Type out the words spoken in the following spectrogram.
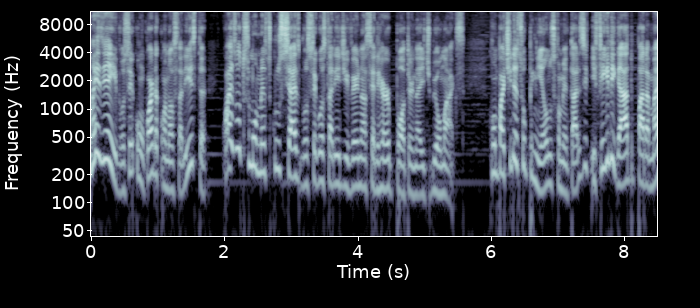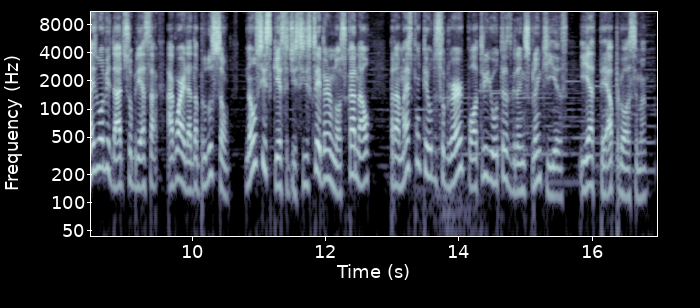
Mas e aí, você concorda com a nossa lista? Quais outros momentos cruciais você gostaria de ver na série Harry Potter na HBO Max? Compartilhe a sua opinião nos comentários e fique ligado para mais novidades sobre essa aguardada produção. Não se esqueça de se inscrever no nosso canal para mais conteúdo sobre Harry Potter e outras grandes franquias. E até a próxima!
